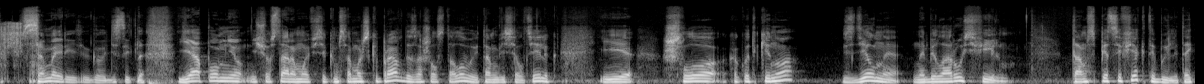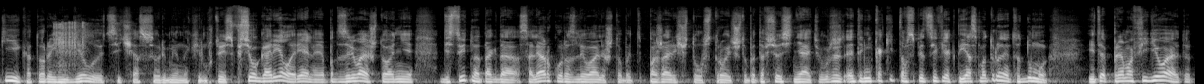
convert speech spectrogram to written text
самое рейтинговое, действительно. Я помню, еще в старом офисе «Комсомольской правды» зашел в столовую, и там висел телек. И шло какое-то кино, сделанное на Беларусь фильм. Там спецэффекты были такие, которые не делают сейчас в современных фильмах. То есть, все горело, реально. Я подозреваю, что они действительно тогда солярку разливали, чтобы пожарище-то устроить, чтобы это все снять. Это не какие-то там спецэффекты. Я смотрю на это, думаю, и это прям офигеваю. Это,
